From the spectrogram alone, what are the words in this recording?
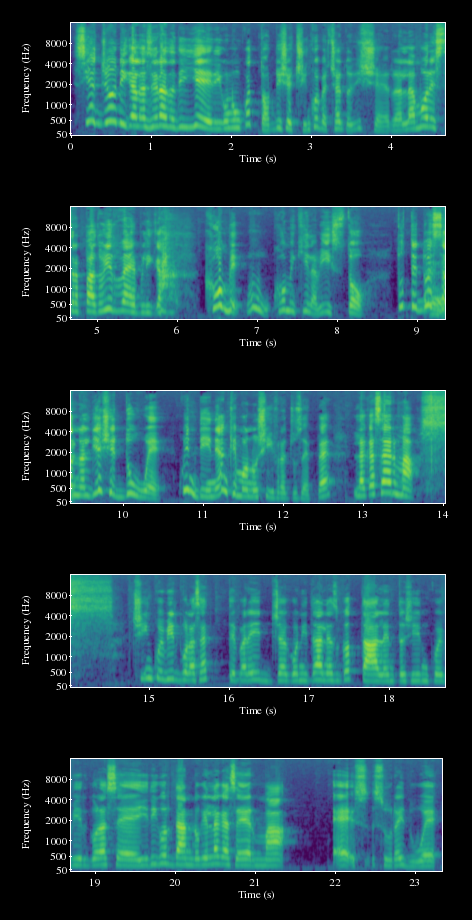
si aggiudica la serata di ieri con un 14,5% di share. L'amore strappato in replica. Come? Uh, come chi l'ha visto? Tutte e due eh. stanno al 10,2. Quindi neanche monocifra, Giuseppe. Eh? La caserma 5,7 pareggia con Italia's Got Talent 5,6. Ricordando che la caserma è su Rai 2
